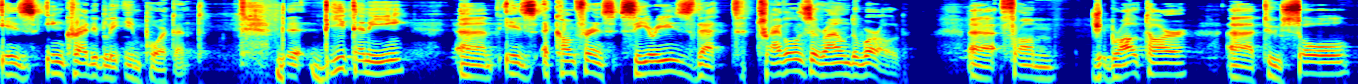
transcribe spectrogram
is incredibly important. The D10E um, is a conference series that travels around the world uh, from Gibraltar uh, to Seoul,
